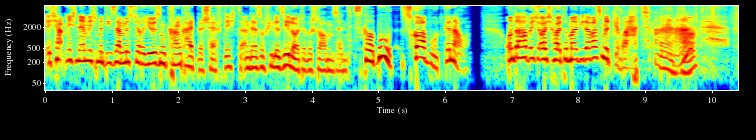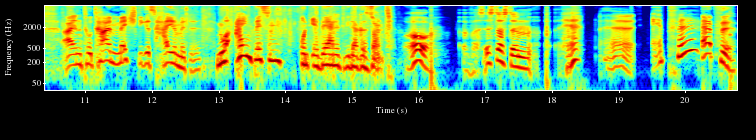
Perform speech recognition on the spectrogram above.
Ich habe mich nämlich mit dieser mysteriösen Krankheit beschäftigt, an der so viele Seeleute gestorben sind. Skorbut. Skorbut, genau. Und da habe ich euch heute mal wieder was mitgebracht. Aha. Ein total mächtiges Heilmittel. Nur ein Bissen und ihr werdet wieder gesund. Oh, was ist das denn? Hä? Äh, Äpfel? Äpfel!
